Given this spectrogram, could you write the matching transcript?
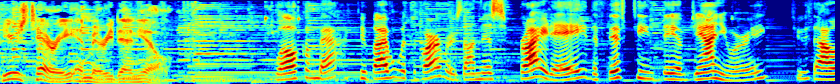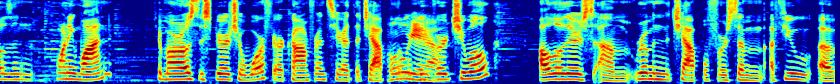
Here's Terry and Mary Danielle. Welcome back to Bible with the Barbers on this Friday, the 15th day of January, 2021. Tomorrow's the Spiritual Warfare Conference here at the chapel. Oh, it will yeah. be virtual although there's um, room in the chapel for some a few uh,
